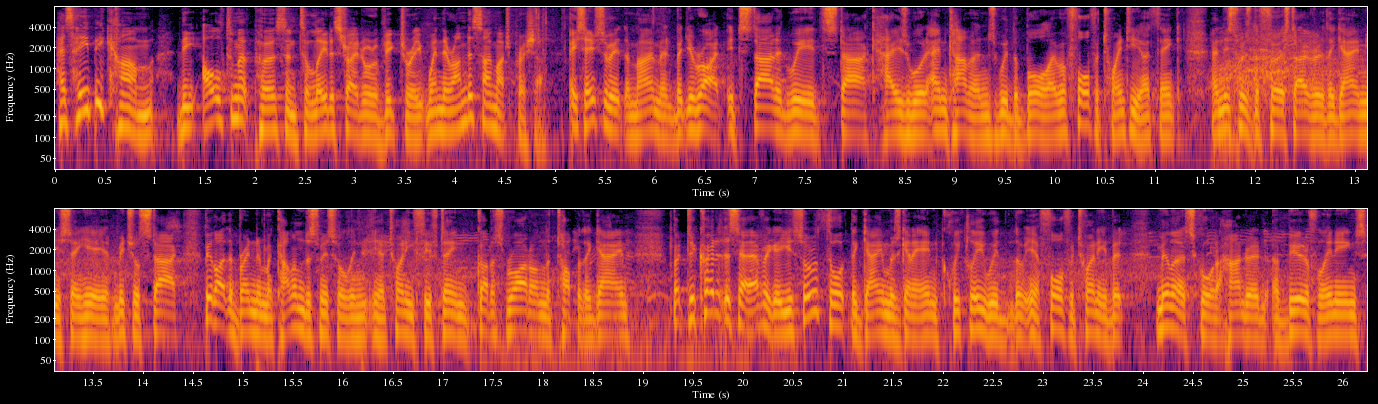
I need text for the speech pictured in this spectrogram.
has he become the ultimate person to lead Australia to a victory when they're under so much pressure? He seems to be at the moment, but you're right. It started with Starc, Hazlewood, and Cummins with the ball. They were four for 20, I think, and this was the first over of the game. You're seeing here Mitchell Starc. a bit like the Brendon McCullum dismissal in you know, 2015, got us right on the top of the game. But to credit to South Africa, you sort of thought the game was going to end quickly with you know, four for 20, but Miller scored 100, a beautiful innings.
